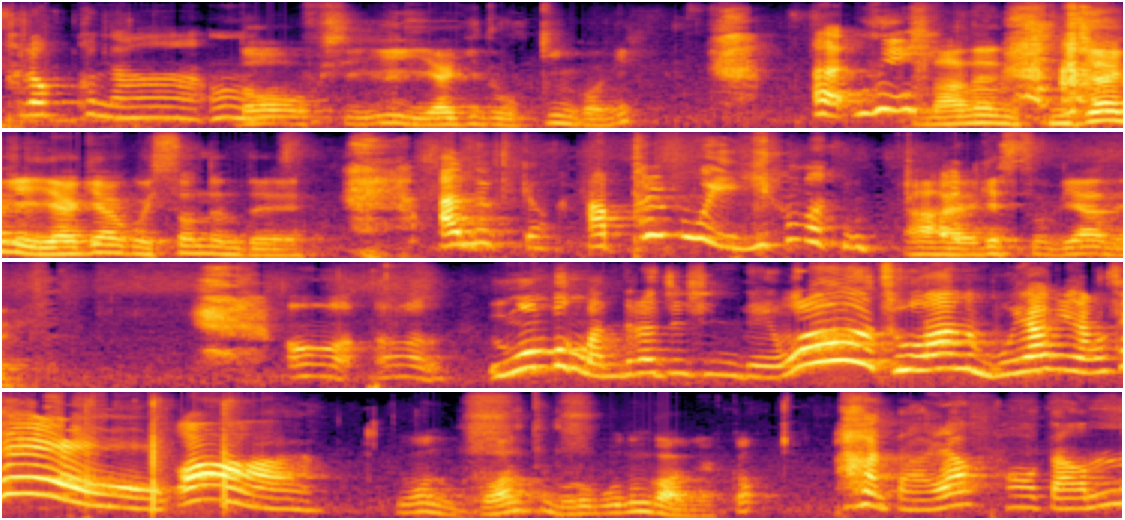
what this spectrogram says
그렇구나. 응. 너 혹시 이 이야기도 웃긴 거니? 아니 나는 진지하게 이야기하고 있었는데 안 웃겨. 앞을 보고 얘기하면 아 알겠어 미안해. 어, 어 응원봉 만들어 주신대. 와 좋아하는 모양이랑 색. 와. 이건 너한테 물어보는 거 아닐까? 아 나야? 어 나는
